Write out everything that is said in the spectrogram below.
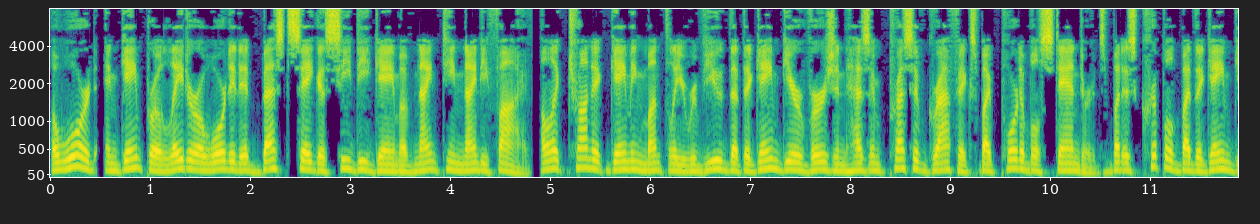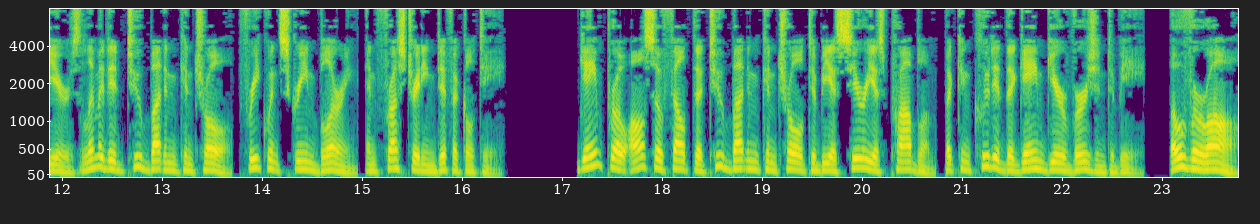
Award, and GamePro later awarded it Best Sega CD Game of 1995. Electronic Gaming Monthly reviewed that the Game Gear version has impressive graphics by portable standards but is crippled by the Game Gear's limited two button control, frequent screen blurring, and frustrating difficulty. GamePro also felt the two button control to be a serious problem, but concluded the Game Gear version to be, overall,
